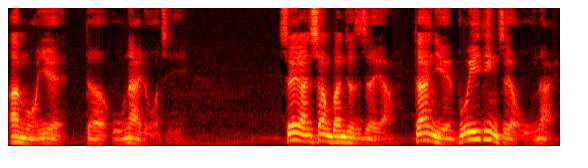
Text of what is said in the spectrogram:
按摩业的无奈逻辑。虽然上班就是这样，但也不一定只有无奈。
